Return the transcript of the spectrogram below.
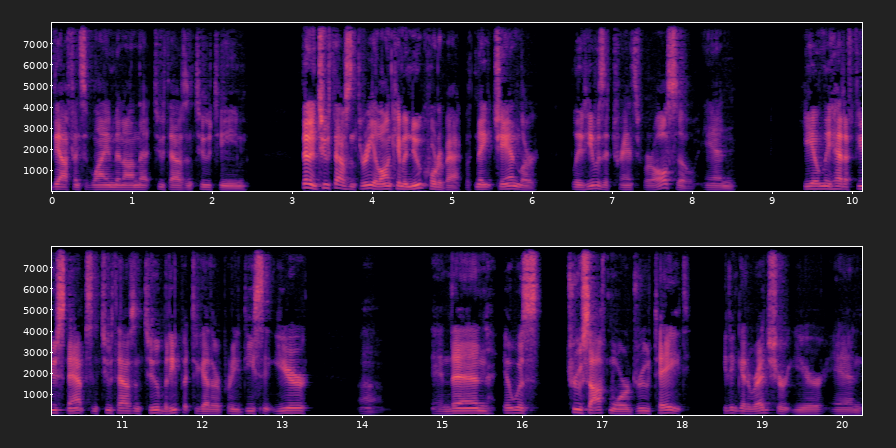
the offensive linemen on that 2002 team. Then in 2003, along came a new quarterback with Nate Chandler. I believe he was a transfer also, and he only had a few snaps in 2002, but he put together a pretty decent year. Um, and then it was true sophomore Drew Tate. He didn't get a redshirt year, and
